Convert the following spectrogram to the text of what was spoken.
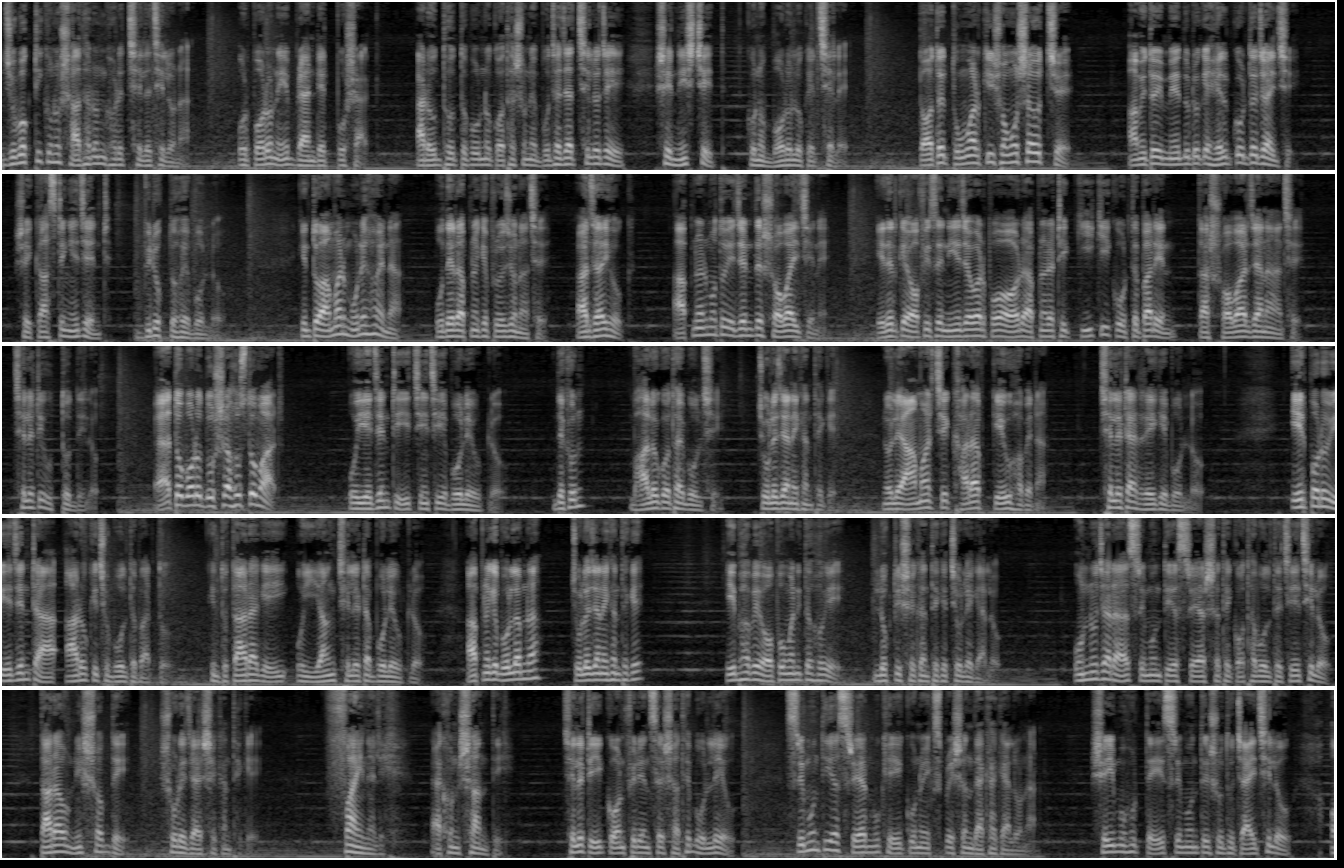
যুবকটি কোনো সাধারণ ঘরের ছেলে ছিল না। ওর পরনে ব্র্যান্ডেড পোশাক। আর ঔদ্ধত্যপূর্ণ কথা শুনে বোঝা যাচ্ছিল যে সে নিশ্চিত কোনো বড় লোকের ছেলে। তাতে তোমার কি সমস্যা হচ্ছে? আমি তো এই মেয়ে দুটোকে হেল্প করতে চাইছি। সেই কাস্টিং এজেন্ট বিরক্ত হয়ে বলল, কিন্তু আমার মনে হয় না ওদের আপনাকে প্রয়োজন আছে। আর যাই হোক, আপনার মতো এজেন্টদের সবাই চেনে। এদেরকে অফিসে নিয়ে যাওয়ার পর আপনারা ঠিক কি কি করতে পারেন তা সবার জানা আছে। ছেলেটি উত্তর দিল, এত বড় দুঃসাহস তোমার! ওই এজেন্টটি চেঁচিয়ে বলে উঠল, দেখুন, ভালো কথায় বলছি। চলে যান এখান থেকে। নইলে আমার চেয়ে খারাপ কেউ হবে না। ছেলেটা রেগে বলল এরপর ওই এজেন্টটা আরও কিছু বলতে পারত, কিন্তু তার আগেই ওই ইয়াং ছেলেটা বলে উঠল, আপনাকে বললাম না? চলে যান এখান থেকে? এভাবে অপমানিত হয়ে লোকটি সেখান থেকে চলে গেল। অন্য যারা শ্রীমন্তী শ্রেয়ার সাথে কথা বলতে চেয়েছিল, তারাও নিঃশব্দে সরে যায় সেখান থেকে। ফাইনালি, এখন শান্তি। ছেলেটি কনফিডেন্সের সাথে বললেও শ্রীমন্তী আর শ্রেয়ার মুখে কোনো এক্সপ্রেশন দেখা গেল না। সেই মুহূর্তে শ্রীমন্তী শুধু চাইছিল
